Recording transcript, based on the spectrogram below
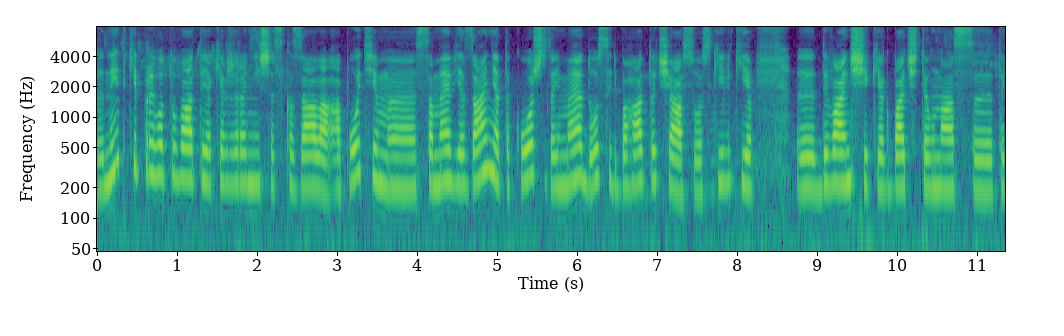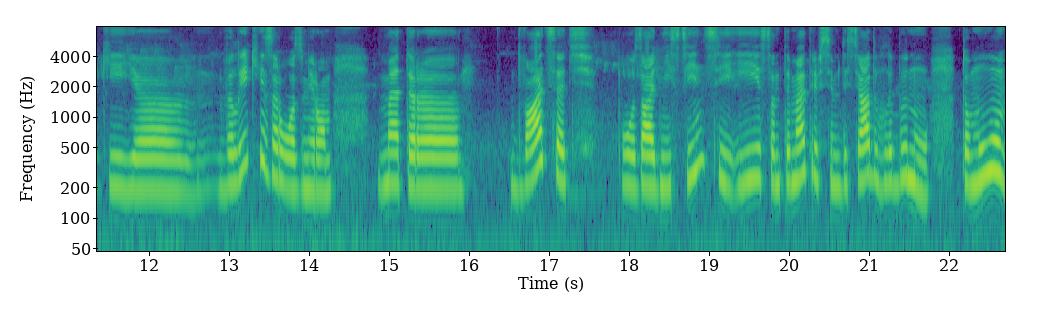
е, нитки приготувати, як я вже раніше сказала, а потім е, саме в'язання також займе досить багато часу, оскільки е, диванчик, як бачите, у нас такий великий за розміром, метр е, двадцять по задній стінці і сантиметрів 70 в глибину. Тому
